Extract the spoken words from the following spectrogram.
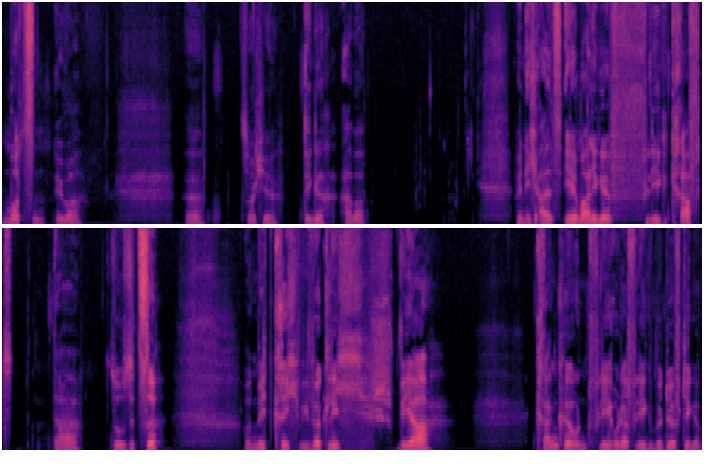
rummotzen über äh, solche Dinge, aber wenn ich als ehemalige Pflegekraft da so sitze und mitkriege, wie wirklich schwer kranke und Pfle oder pflegebedürftige,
